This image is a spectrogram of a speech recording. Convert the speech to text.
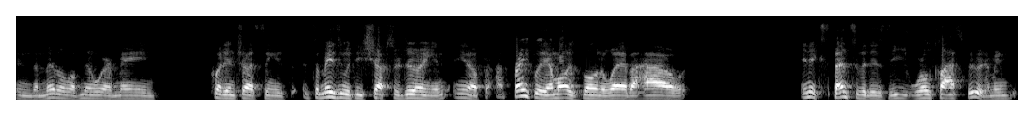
in the middle of nowhere, Maine, it's quite interesting. It's it's amazing what these chefs are doing, and you know, fr- frankly, I'm always blown away about how inexpensive it is to eat world class food. I mean,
